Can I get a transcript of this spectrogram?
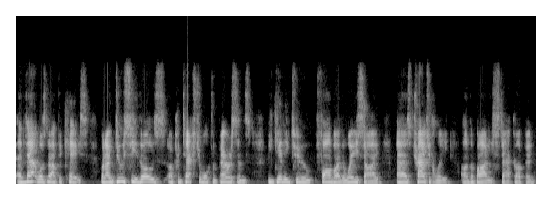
And that was not the case. But I do see those uh, contextual comparisons beginning to fall by the wayside as tragically uh, the bodies stack up in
